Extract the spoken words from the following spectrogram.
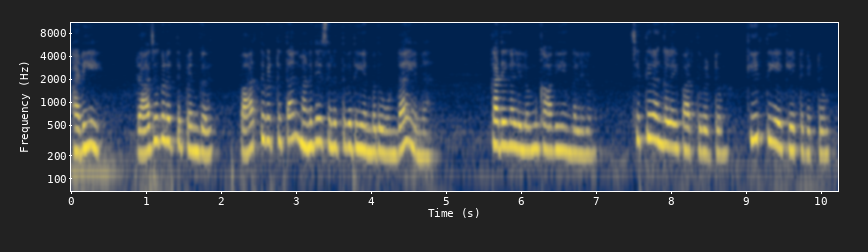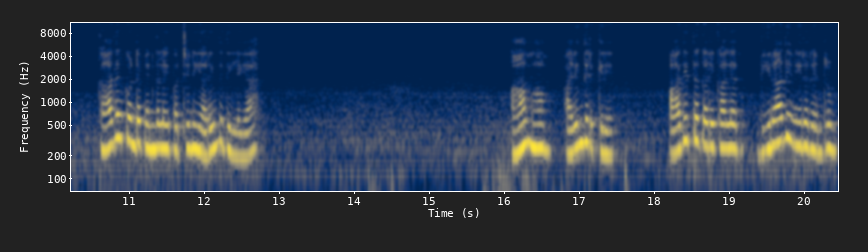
அடியே ராஜகுலத்து பெண்கள் பார்த்துவிட்டுத்தான் மனதை செலுத்துவது என்பது உண்டா என்ன? கதைகளிலும் காவியங்களிலும் சித்திரங்களை பார்த்துவிட்டும் கீர்த்தியை கேட்டுவிட்டும். காதல் கொண்ட பெண்களை பற்றி நீ அறிந்ததில்லையா? ஆமாம் அறிந்திருக்கிறேன். ஆதித்த கரிகாலர் வீராதி வீரர் என்றும்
